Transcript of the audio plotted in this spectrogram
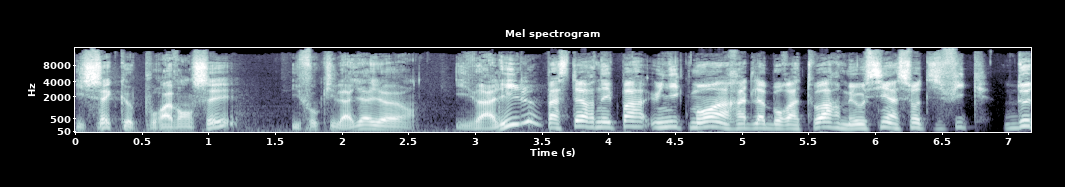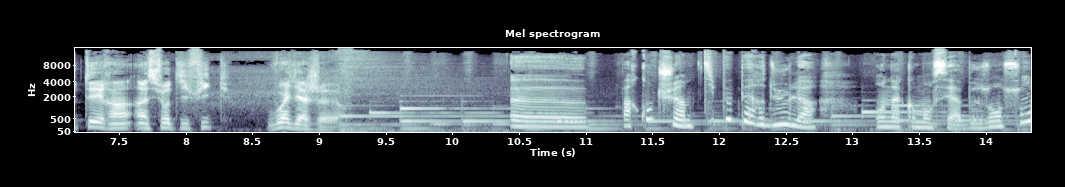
il sait que pour avancer, il faut qu'il aille ailleurs. Il va à Lille, Pasteur n'est pas uniquement un rat de laboratoire, mais aussi un scientifique de terrain, un scientifique voyageur. Euh, par contre, je suis un petit peu perdue là. On a commencé à Besançon,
